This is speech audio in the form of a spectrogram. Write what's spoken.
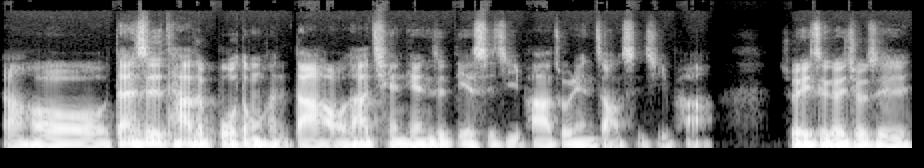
然后但是它的波动很大哦，它前天是跌十几趴，昨天涨十几趴，所以这个就是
